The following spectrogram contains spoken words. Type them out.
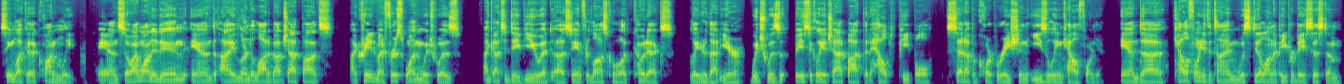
seemed like a quantum leap. And so I wanted in and I learned a lot about chatbots. I created my first one, which was I got to debut at uh, Stanford Law School at Codex later that year, which was basically a chatbot that helped people set up a corporation easily in California. And uh, California at the time was still on a paper based system.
